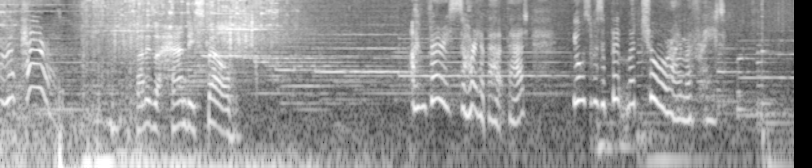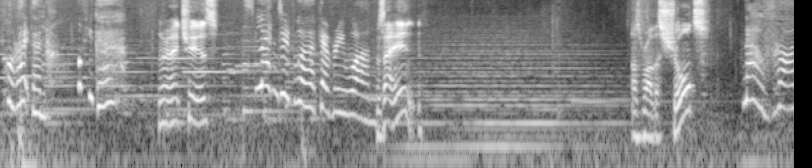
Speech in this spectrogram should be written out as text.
Reparo! That is a handy spell. I'm very sorry about that. Yours was a bit mature, I'm afraid. All right then, off you go. All right, cheers. Splendid work, everyone. Was that it? That was rather short. Now, for our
